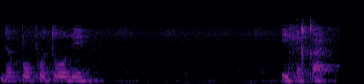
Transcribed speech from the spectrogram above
doon puputulin. Ikakat.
